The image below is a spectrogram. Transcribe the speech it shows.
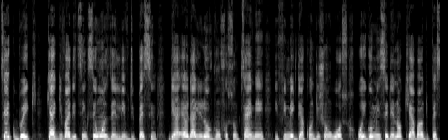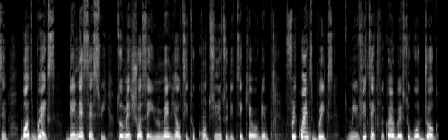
Take break. Caregiver dey think say once dem leave the person, their elderly loved one for some time um e fit make their condition worse or e go mean say dem no care about the person. But breaks dey necessary to make sure say you remain healthy to continue to take care of dem. Frequent breaks you take frequent breaks to go jog,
